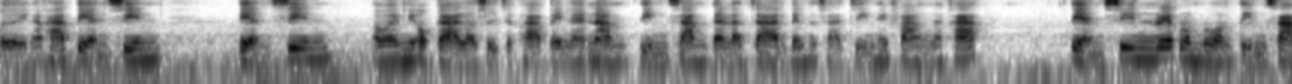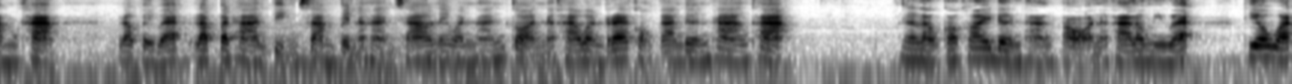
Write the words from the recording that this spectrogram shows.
เลยนะคะ เตี่ยนซินเตี่ยนซินเอาไว้มีโอกาสเราสื่อจะพาไปแนะนำติ่มซำแต่ละจานเป็นภาษาจีนให้ฟังนะคะ เตี่ยนซินเรียกรวมๆติ่มซำค่ะเราไปแวะรับประทานติ่มซำเป็นอาหารเช้าในวันนั้นก่อนนะคะ วันแรกของการเดินทางค่ะ แล้วเราก็ค่อยเดินทางต่อนะคะ เรามีแวะเที่ยววัด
